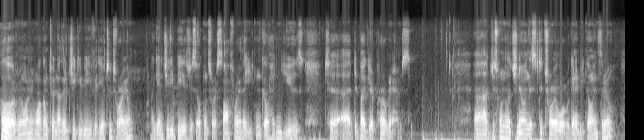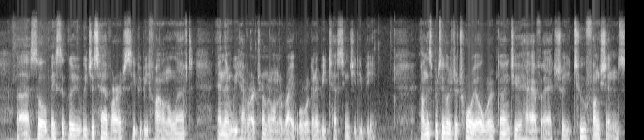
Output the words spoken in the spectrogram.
Hello everyone and welcome to another GDB video tutorial. Again, GDB is just open source software that you can go ahead and use to uh, debug your programs. Uh, just want to let you know in this tutorial what we're going to be going through. Uh, so basically we just have our CPP file on the left and then we have our terminal on the right where we're going to be testing GDB. On this particular tutorial we're going to have actually two functions.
